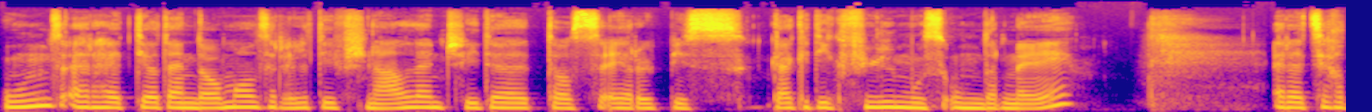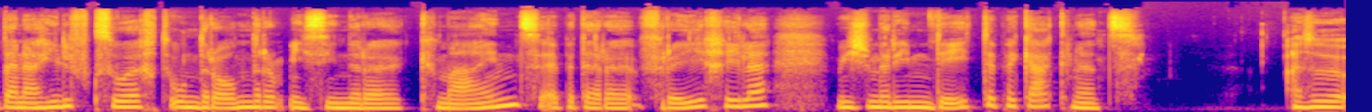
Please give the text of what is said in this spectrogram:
Und er hat ja dann damals relativ schnell entschieden, dass er etwas gegen die Gefühle muss unternehmen muss. Er hat sich dann auch Hilfe gesucht, unter anderem in seiner Gemeinde, eben der Freikirche. Wie ist man ihm dort begegnet? Also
